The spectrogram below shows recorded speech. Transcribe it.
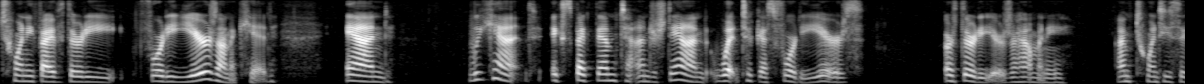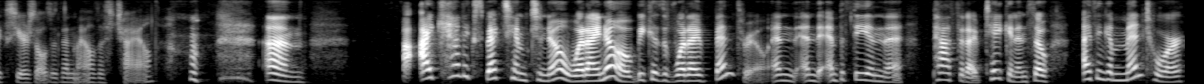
25, 30, 40 years on a kid and we can't expect them to understand what took us 40 years or 30 years or how many I'm 26 years older than my oldest child. um, I can't expect him to know what I know because of what I've been through and, and the empathy and the path that I've taken. And so I think a mentor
